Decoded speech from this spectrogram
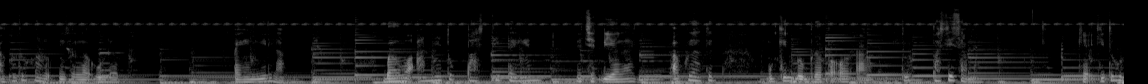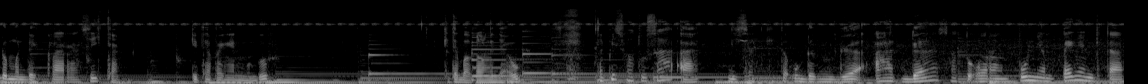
aku tuh kalau misalnya udah pengen ngilang bawaannya tuh pasti pengen ngechat dia lagi. Aku yakin mungkin beberapa orang itu pasti sama. Kayak kita udah mendeklarasikan. Kita pengen mundur. Kita bakal ngejauh. Tapi suatu saat di saat kita udah nggak ada satu orang pun yang pengen kita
